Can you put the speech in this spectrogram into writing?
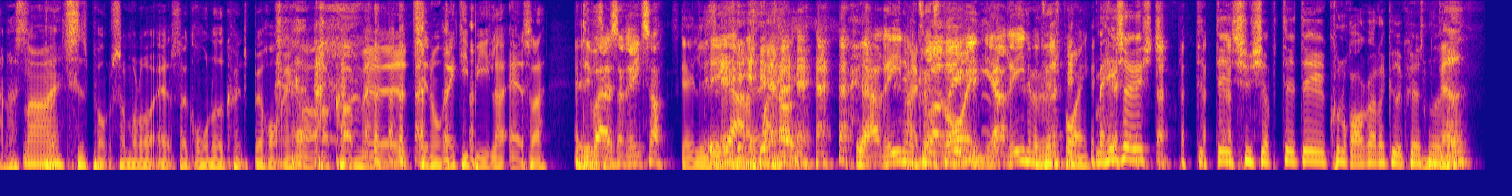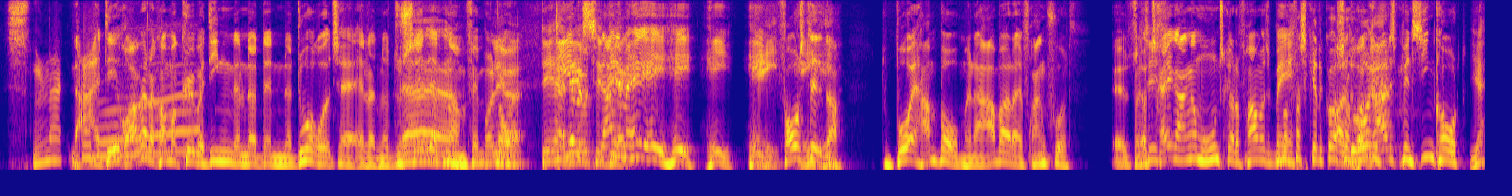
Anders, Nej. Nej. på et tidspunkt, så må du altså gro noget kønsbehåring og, og komme øh, til nogle rigtige biler. Altså, Det var altså Richter. Skal jeg lige Ikke se? Anders Breinholt. Jeg er rigende med kønsborring. Jeg er rigende med kønsborring. Men helt seriøst, det, det synes jeg, det, det er kun rocker, der gider køre sådan noget. hvad? Snak. Nej, det er rocker, der kommer og køber din, når, når du har råd til, eller når du Ja, sælger ja. den om Prøv 15 lige år. at høre. Det her, det er jo til Nej, men hey, hey, hey, hey, hey. Forestil dig, du bor i Hamburg, men arbejder i Frankfurt. Øh, Og Præcis. tre gange om ugen skal du frem og tilbage. Hvorfor skal det gå og så du har hurtigt? gratis benzinkort. Ja.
